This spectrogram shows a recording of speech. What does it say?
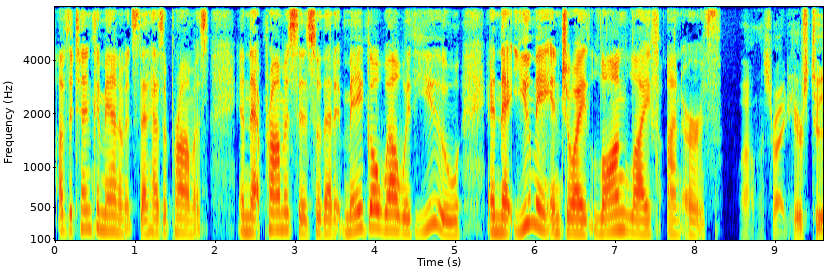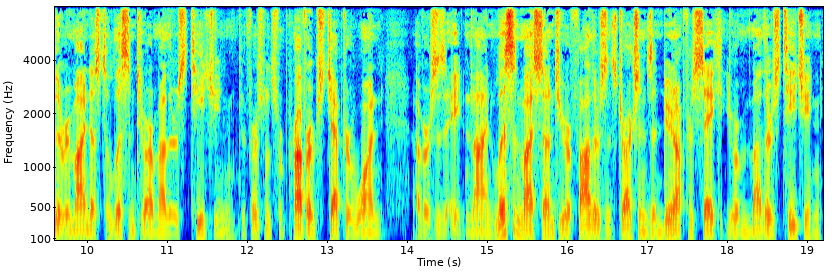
of the Ten Commandments that has a promise. And that promise is so that it may go well with you and that you may enjoy long life on earth. Wow, that's right. Here's two that remind us to listen to our mother's teaching. The first one's from Proverbs chapter 1, uh, verses 8 and 9. Listen, my son, to your father's instructions, and do not forsake your mother's teaching.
